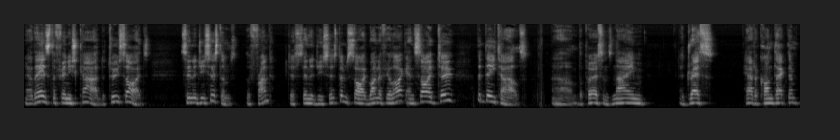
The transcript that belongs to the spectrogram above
Now there's the finished card, the two sides. Synergy Systems, the front, just Synergy Systems, side one if you like, and side two, the details. Um, the person's name, address, how to contact them,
